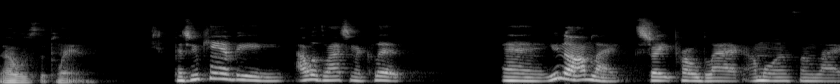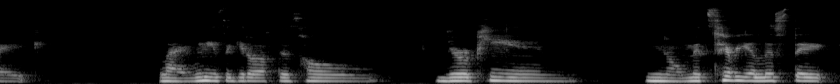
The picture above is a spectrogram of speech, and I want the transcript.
That was the plan. But you can't be. I was watching a clip, and you know I'm like straight pro black. I'm on some like, like we need to get off this whole European, you know, materialistic.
